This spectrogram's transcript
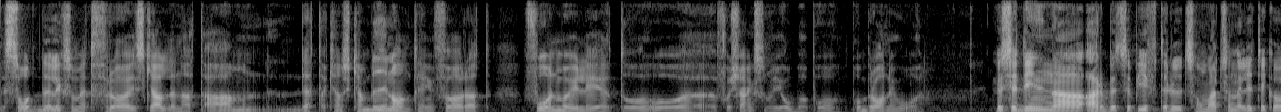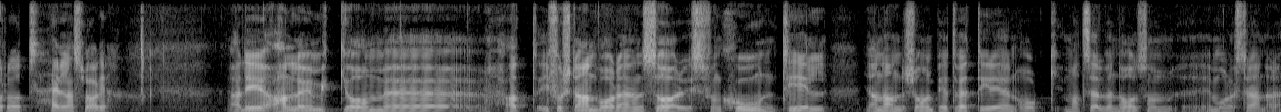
det sådde liksom ett frö i skallen att ah, men detta kanske kan bli någonting för att få en möjlighet och, och eh, få chansen att jobba på, på bra nivåer. Hur ser dina arbetsuppgifter ut som matchanalytiker åt herrlandslaget? Ja, det handlar ju mycket om eh, att i första hand vara en servicefunktion till Jan Andersson, Peter Wettergren och Mats Elvendal som eh, är målvaktstränare.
